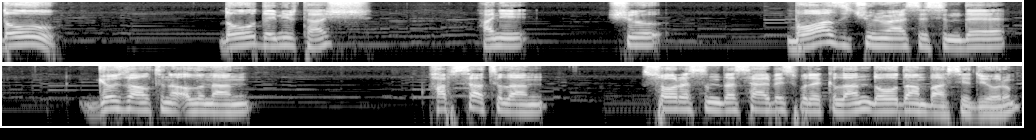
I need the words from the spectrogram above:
Doğu. Doğu Demirtaş. Hani şu Boğaziçi Üniversitesi'nde gözaltına alınan, hapse atılan, sonrasında serbest bırakılan Doğu'dan bahsediyorum.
